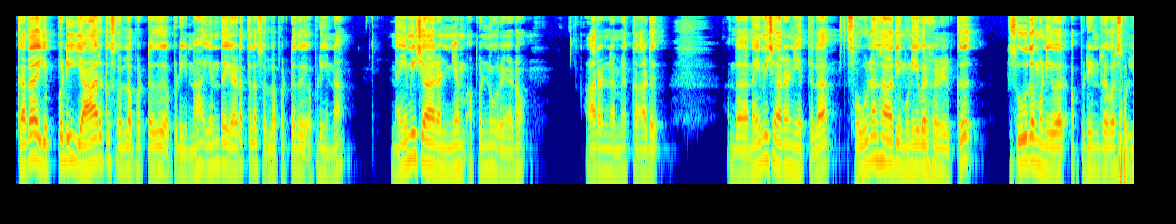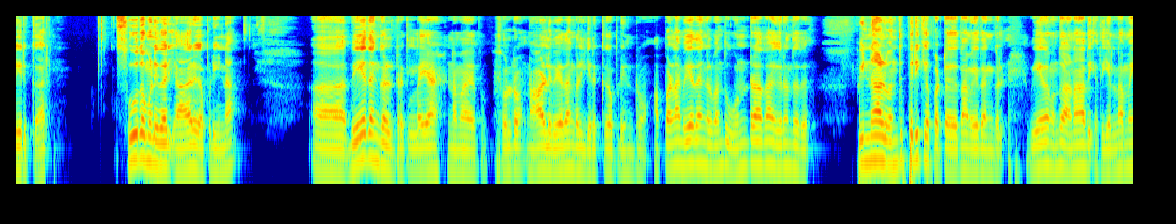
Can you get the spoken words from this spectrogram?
கதை எப்படி யாருக்கு சொல்லப்பட்டது அப்படின்னா எந்த இடத்துல சொல்லப்பட்டது அப்படின்னா நைமிஷாரண்யம் அப்படின்னு ஒரு இடம் ஆரண்யம்னு காடு. அந்த நைமிஷாரண்யத்தில் சௌனகாதி முனிவர்களுக்கு சூதமுனிவர் அப்படின்றவர் சொல்லியிருக்கார். சூதமுனிவர் யார் அப்படின்னா வேதங்கள் இருக்கு இல்லையா? நம்ம இப்போ சொல்கிறோம் நாலு வேதங்கள் இருக்குது அப்படின்றோம். அப்போல்லாம் வேதங்கள் வந்து ஒன்றாக தான் இருந்தது. பின்னால் வந்து பிரிக்கப்பட்டது தான் வேதங்கள். வேதம் வந்து அனாதி அது எல்லாமே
